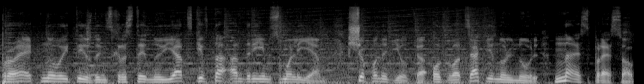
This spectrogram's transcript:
Проект Новий тиждень з Христиною Яцьків та Андрієм Смолієм. Щопонеділка о 20.00 на Еспресо.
